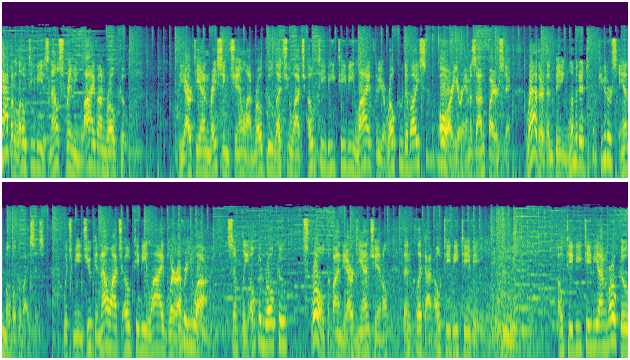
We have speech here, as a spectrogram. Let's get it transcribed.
Capital OTB is now streaming live on Roku. The RTN Racing channel on Roku lets you watch OTB TV live through your Roku device or your Amazon Fire Stick, rather than being limited to computers and mobile devices, which means you can now watch OTB live wherever you are. Simply open Roku, scroll to find the RTN channel, then click on OTB TV. OTB TV on Roku.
